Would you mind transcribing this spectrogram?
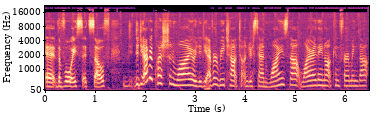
uh, the voice itself, d- did you ever question why, or did you ever reach out to understand why is that? Why are they not confirming that?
